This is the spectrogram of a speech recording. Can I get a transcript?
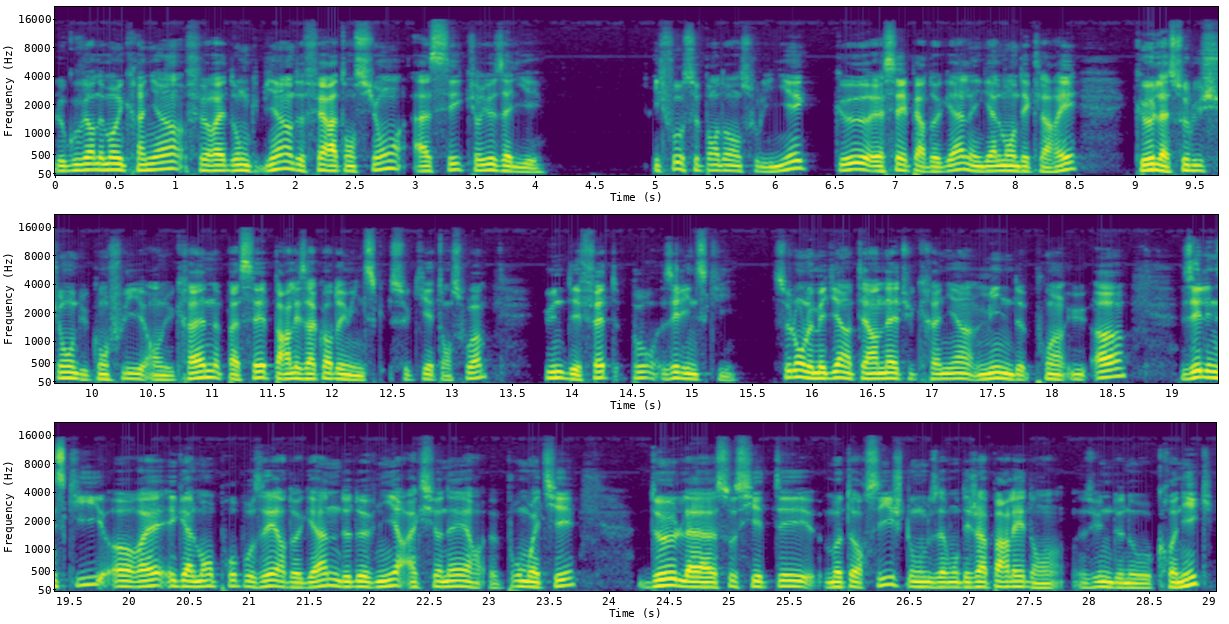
Le gouvernement ukrainien ferait donc bien de faire attention à ses curieux alliés. Il faut cependant souligner que Recep Erdogan a également déclaré que la solution du conflit en Ukraine passait par les accords de Minsk, ce qui est en soi une défaite pour Zelensky. Selon le média internet ukrainien Mind.ua, Zelensky aurait également proposé à Erdogan de devenir actionnaire pour moitié de la société Motor Sich, dont nous avons déjà parlé dans une de nos chroniques,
